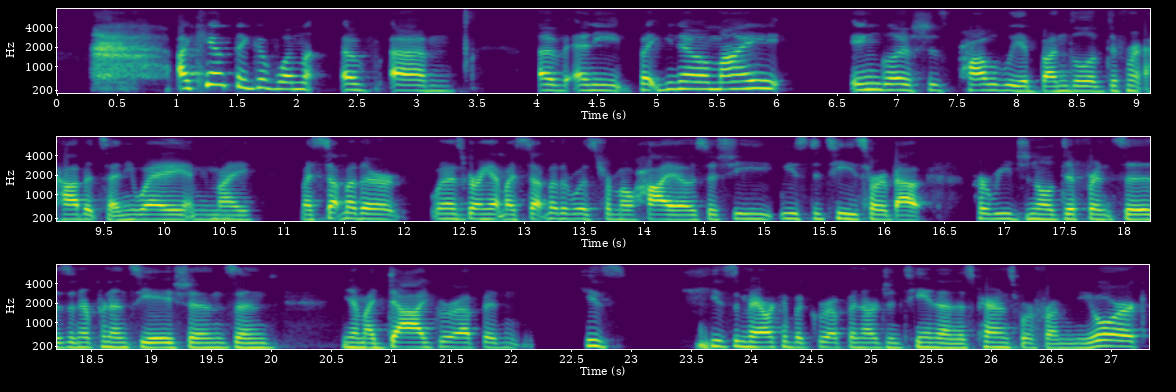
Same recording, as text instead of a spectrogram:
I can't think of one of um, of any, but you know, my English is probably a bundle of different habits anyway. I mean, mm. my my stepmother when I was growing up, my stepmother was from Ohio, so she we used to tease her about her regional differences and her pronunciations. And you know, my dad grew up in he's he's American but grew up in Argentina, and his parents were from New York.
